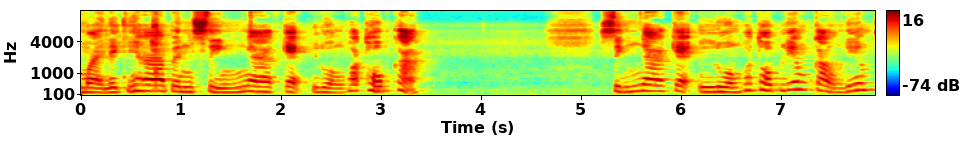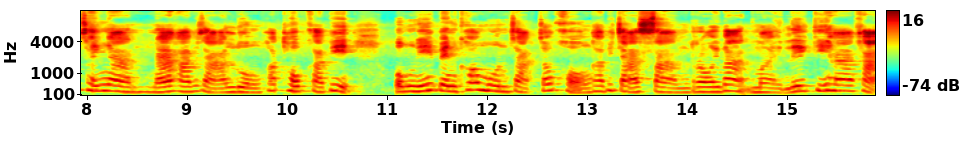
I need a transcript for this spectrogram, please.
หมายเลขที่ 5 เป็นสิงห์งาแกะหลวงพ่อทบค่ะ สิงห์งาแกะหลวงพ่อทบเลี่ยมเก่าเลี่ยมใช้งานนะคะพี่จ๋าหลวงพ่อทบค่ะพี่ องค์นี้เป็นข้อมูลจากเจ้าของค่ะพี่จ๋า300บาทหมายเลขที่5ค่ะ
